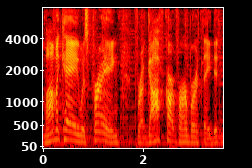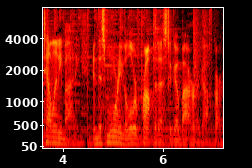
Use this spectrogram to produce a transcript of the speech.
Mama Kay was praying for a golf cart for her birthday, didn't tell anybody. And this morning, the Lord prompted us to go buy her a golf cart.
